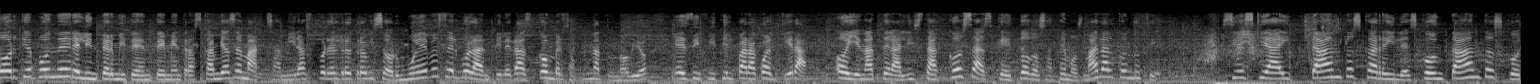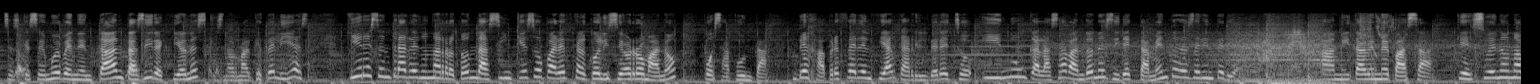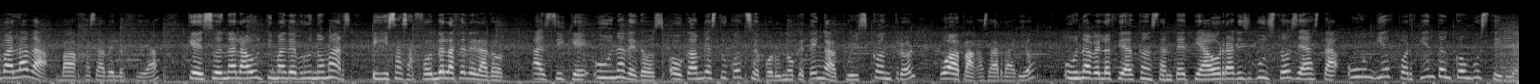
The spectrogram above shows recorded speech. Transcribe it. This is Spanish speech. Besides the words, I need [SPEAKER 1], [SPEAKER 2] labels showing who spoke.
[SPEAKER 1] Porque poner el intermitente mientras cambias de marcha, miras por el retrovisor, mueves el volante y le das conversación a tu novio es difícil para cualquiera. Hoy en Hazte la lista cosas que todos hacemos mal al conducir. Si es que hay tantos carriles con tantos coches que se mueven en tantas direcciones es normal que te líes. ¿Quieres entrar en una rotonda sin que eso parezca el Coliseo romano? Pues apunta, deja preferencia al carril derecho y nunca las abandones directamente desde el interior. A mí también me pasa. ¿Que suena una balada? Bajas la velocidad. ¿Que suena la última de Bruno Mars? Pisas a fondo el acelerador. Así que una de dos, o cambias tu coche por uno que tenga cruise control o apagas la radio. Una velocidad constante te ahorra disgustos de hasta un 10% en combustible.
